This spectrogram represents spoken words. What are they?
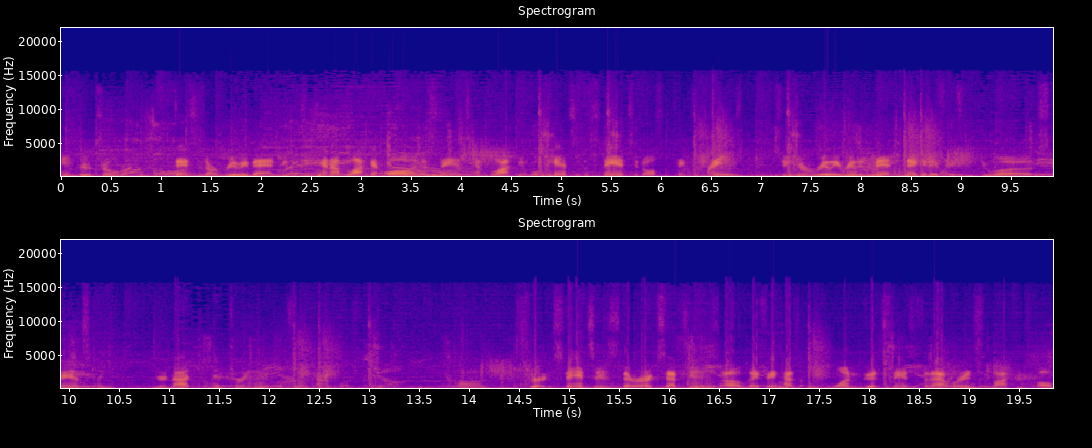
In neutral, stances are really bad because you cannot block at all in a stance, and blocking will cancel the stance. It also takes frames, so you're really, really negative if you do a stance and you're not entering it with some kind of plus. Um, certain stances, there are exceptions. Uh, Lei-Fei has one good stance for that where it's blocking all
